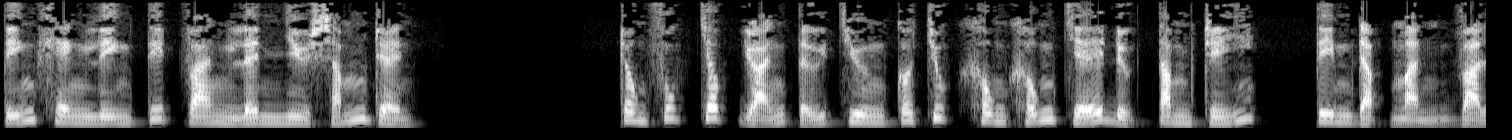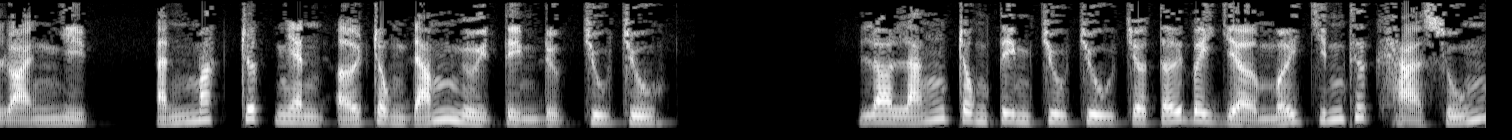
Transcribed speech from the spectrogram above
tiếng khen liên tiếp vang lên như sấm rền. Trong phút chốc doãn tử chương có chút không khống chế được tâm trí, tim đập mạnh và loạn nhịp, ánh mắt rất nhanh ở trong đám người tìm được Chu Chu. Lo lắng trong tim Chu Chu cho tới bây giờ mới chính thức hạ xuống,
